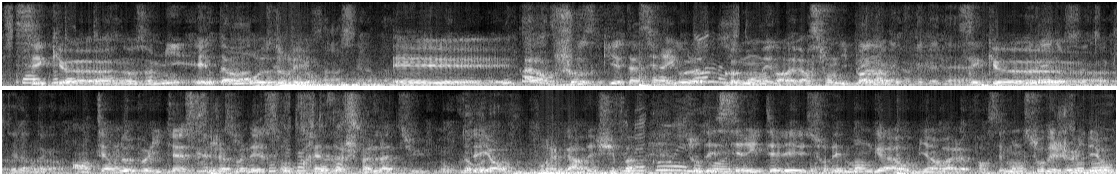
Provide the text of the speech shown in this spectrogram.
c'est que Nozomi est amoureuse de Ryo. Et alors, chose qui est assez rigolote, comme on est dans la version nippon, c'est que euh, en termes de politesse, les japonais sont très à cheval là-dessus. Donc d'ailleurs, vous pourrez regarder, je sais pas, sur des séries télé, sur des mangas, ou bien forcément sur des jeux vidéo.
